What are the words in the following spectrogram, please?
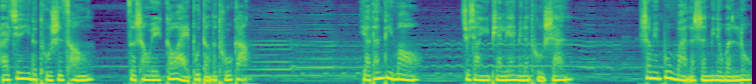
而坚硬的土石层则成为高矮不等的土岗。雅丹地貌就像一片连绵的土山，上面布满了神秘的纹路，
